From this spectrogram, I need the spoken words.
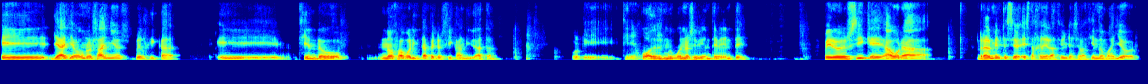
Ya lleva unos años Bélgica siendo no favorita, pero sí candidata, porque tiene jugadores muy buenos, evidentemente, pero sí que ahora realmente se- esta generación ya se va haciendo mayor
